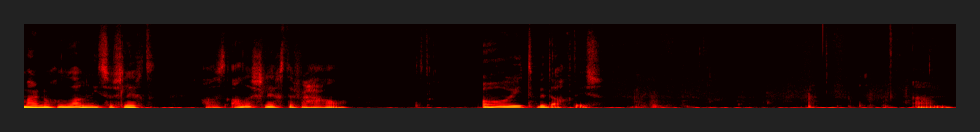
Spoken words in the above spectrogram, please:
Maar nog lang niet zo slecht als het allerslechtste verhaal ooit bedacht is. Um,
